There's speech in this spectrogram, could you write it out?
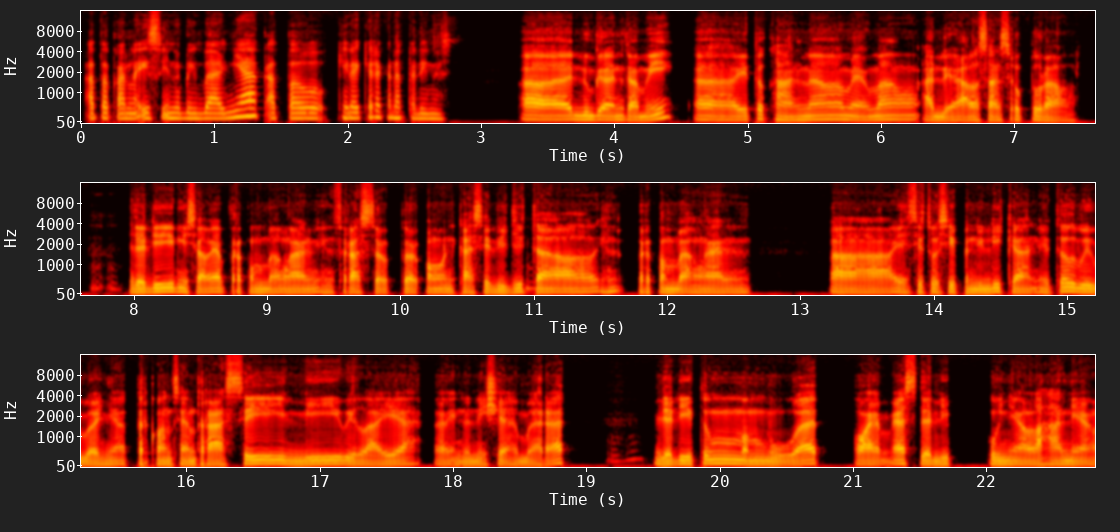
atau karena isunya lebih banyak, atau kira-kira kenapa nih mas? Eh, dugaan kami eh, itu karena memang ada alasan struktural. Jadi misalnya perkembangan infrastruktur komunikasi digital, perkembangan eh, institusi pendidikan itu lebih banyak terkonsentrasi di wilayah eh, Indonesia Barat. Jadi itu membuat OMS jadi punya lahan yang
